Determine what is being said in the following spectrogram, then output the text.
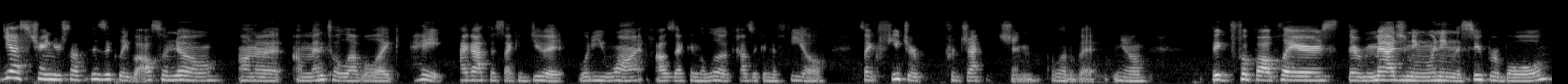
Yes, train yourself physically, but also know on a, a mental level, like, "Hey, I got this. I can do it. What do you want? How's that going to look? How's it going to feel?" It's like future projection a little bit. You know, big football players, they're imagining winning the Super Bowl.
